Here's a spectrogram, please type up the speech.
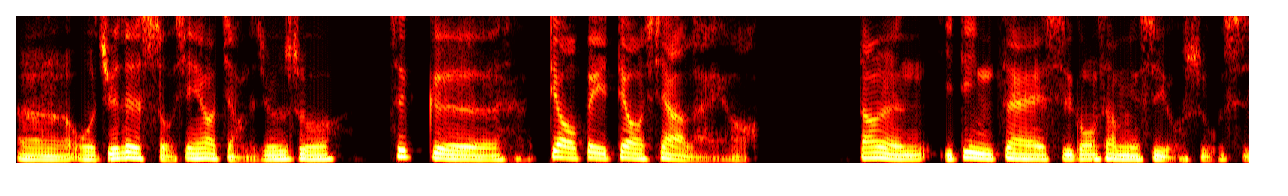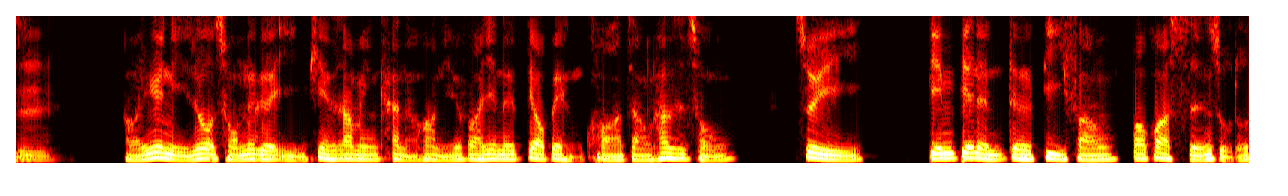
呃，我觉得首先要讲的就是说，这个吊被掉下来哈，当然一定在施工上面是有疏失。啊，因为你如果从那个影片上面看的话，你会发现那个吊背很夸张，它是从最边边的那个地方，包括绳索都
